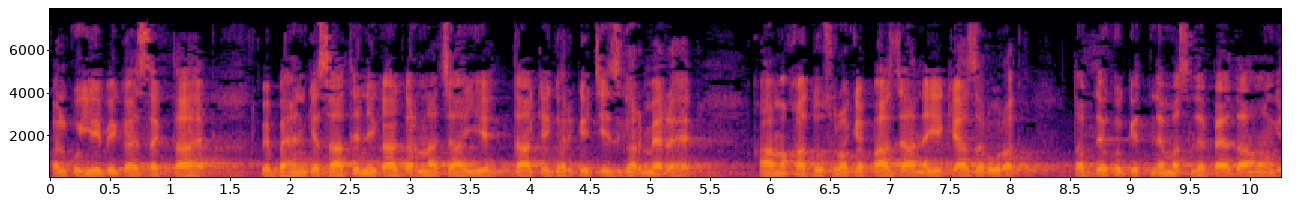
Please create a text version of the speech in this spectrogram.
کل کو یہ بھی کہہ سکتا ہے کہ بہن کے ساتھ ہی نکاح کرنا چاہیے تاکہ گھر کی چیز گھر میں رہے۔ خواہ مخواہ دوسروں کے پاس جانے کی کیا ضرورت؟ تب دیکھو کتنے مسئلے پیدا ہوں گے۔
